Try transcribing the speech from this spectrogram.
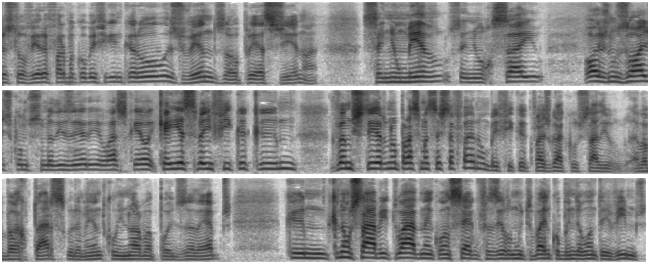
estou a ver a forma como o Benfica encarou as Juventus ou o PSG, não é? Sem nenhum medo, sem nenhum receio, olhos nos olhos, como costuma dizer, e eu acho que é, que é esse Benfica que, que, vamos ter na próxima sexta-feira. Um Benfica que vai jogar com o estádio a abarrotar, seguramente, com enorme apoio dos adeptos que, que não está habituado nem consegue fazê-lo muito bem, como ainda ontem vimos,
